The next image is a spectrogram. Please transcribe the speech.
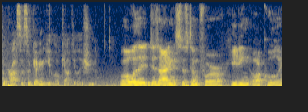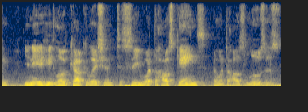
the process of getting heat load calculation? Well, whether you're designing a system for heating or cooling, you need a heat load calculation to see what the house gains and what the house loses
